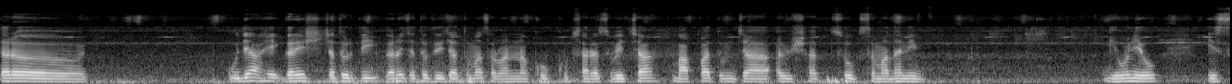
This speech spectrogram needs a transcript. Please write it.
तर उद्या आहे गणेश चतुर्थी. गणेश चतुर्थीच्या तुम्हा सर्वांना खूप खूप साऱ्या शुभेच्छा. बाप्पा तुमच्या आयुष्यात सुख समाधानी घेऊन येऊ. हीच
